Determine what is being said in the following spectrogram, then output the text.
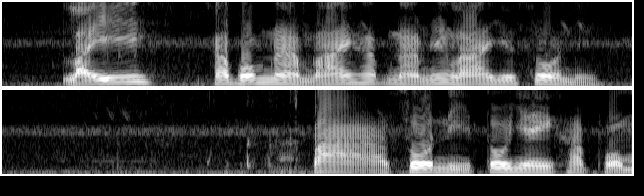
ำไหลครับผมน้ำไหลครับน้ำยังไหลอยู่โซนนี่ป่าโซนนี่โตใหญ่ครับ ผม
